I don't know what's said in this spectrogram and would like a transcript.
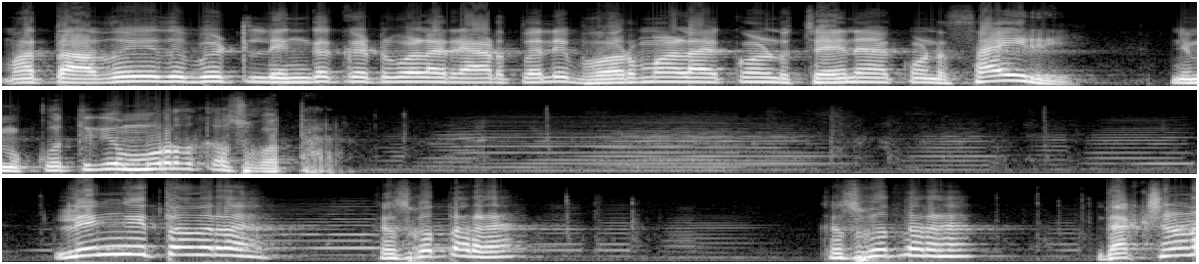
ಮತ್ತು ಅದು ಇದು ಬಿಟ್ಟು ಲಿಂಗ ಕಟ್ಕೊಳ್ಳಾರ ಎರಡು ತೊಲಿ ಭೋರ್ಮಾಳ ಹಾಕ್ಕೊಂಡು, ಚೈನ ಹಾಕ್ಕೊಂಡು ಸಾಯ್ರಿ ನಿಮ್ಮ ಕುತ್ತಿಗೆ ಮುರಿದು ಕಸ್ಕೊತಾರೆ. ಲಿಂಗ ಇತ್ತಂದ್ರೆ ಕಸ್ಕೊತಾರೆ? ಕಸ್ಕೊತಾರೆ? ದಕ್ಷಿಣ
